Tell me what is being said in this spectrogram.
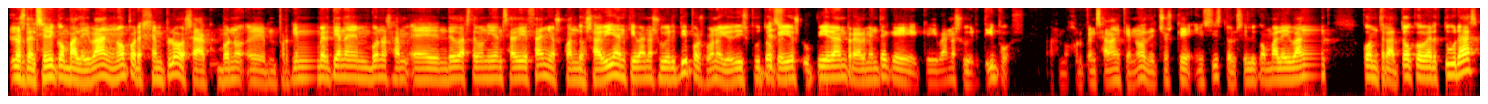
los del Silicon Valley Bank, ¿no? Por ejemplo, o sea, bueno, eh, ¿por qué invertían en bonos en deuda estadounidense a 10 años cuando sabían que iban a subir tipos? Bueno, yo disputo que ellos supieran realmente que, iban a subir tipos. A lo mejor pensaban que no. De hecho, es que, insisto, el Silicon Valley Bank contrató coberturas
